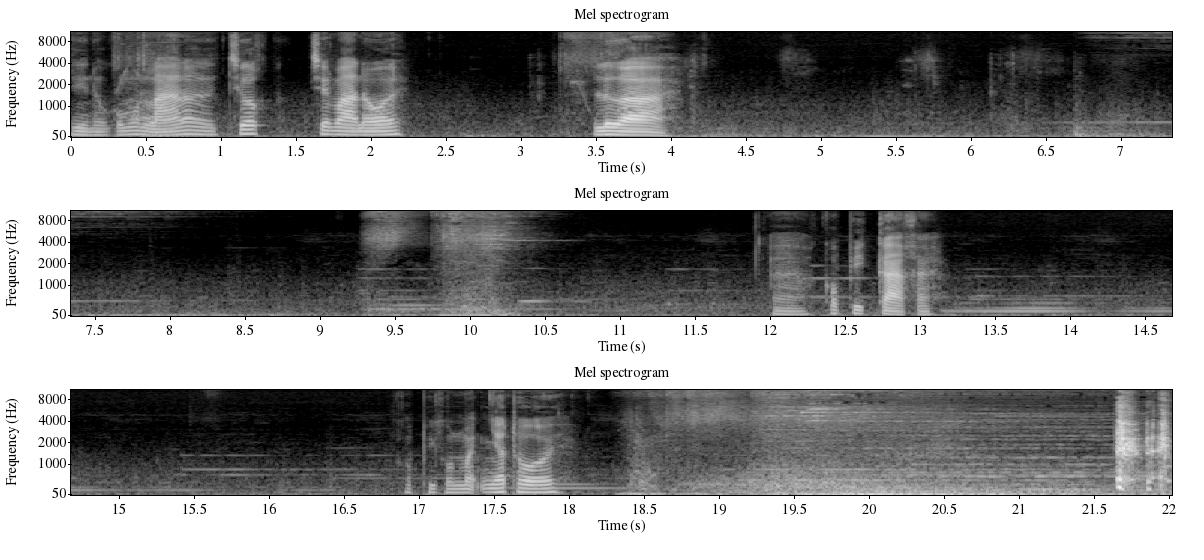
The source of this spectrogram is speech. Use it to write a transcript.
Thì nó có một lá là trước trên bàn rồi. Lừa à? À, copy cạc à? Copy con mạnh nhất thôi.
